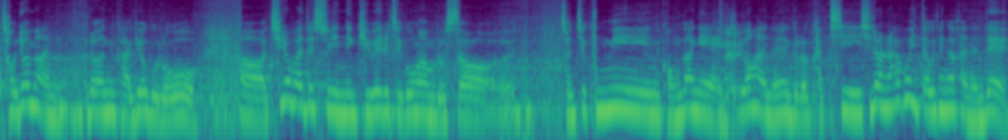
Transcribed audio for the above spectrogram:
저렴한 그런 가격으로 어, 치료받을 수 있는 기회를 제공함으로써 전체 국민 건강에 네. 기여하는 그런 가치 실현을 하고 있다고 생각하는데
